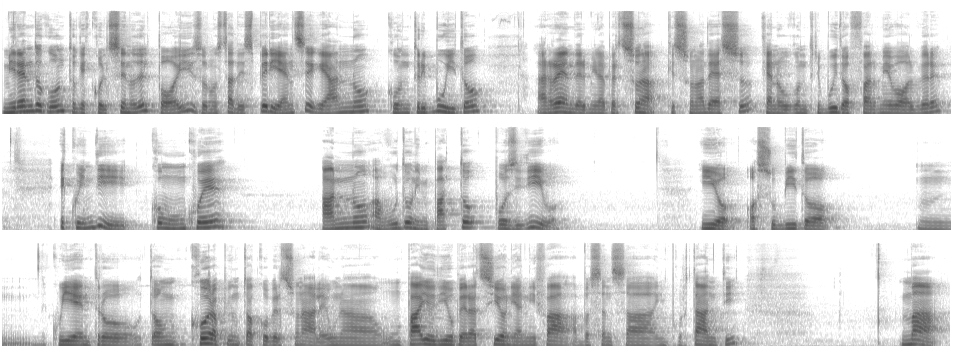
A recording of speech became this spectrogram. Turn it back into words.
mi rendo conto che col seno del poi sono state esperienze che hanno contribuito a rendermi la persona che sono adesso, che hanno contribuito a farmi evolvere e quindi comunque hanno avuto un impatto positivo. Io ho subito Mm, qui entro, do ancora più un tocco personale, una, un paio di operazioni anni fa abbastanza importanti, ma,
